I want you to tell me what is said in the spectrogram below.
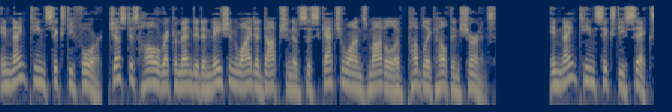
In 1964, Justice Hall recommended a nationwide adoption of Saskatchewan's model of public health insurance. In 1966,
